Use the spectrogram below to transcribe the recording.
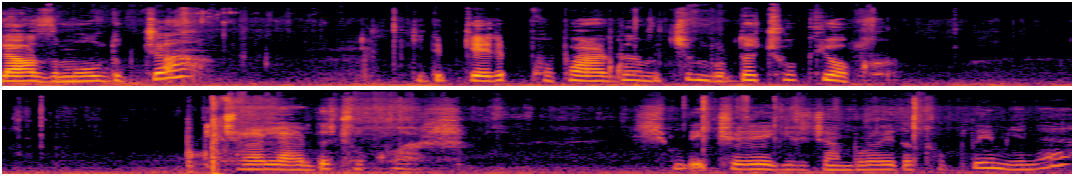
lazım oldukça gidip gelip kopardığım için burada çok yok. İçerilerde çok var. Şimdi içeriye gireceğim. Burayı da toplayayım yine.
